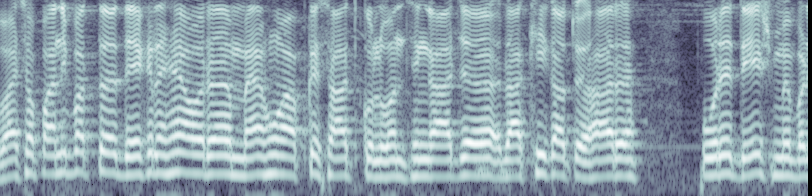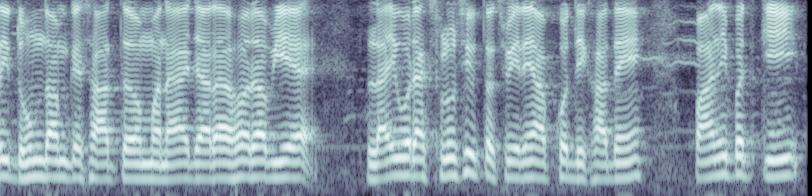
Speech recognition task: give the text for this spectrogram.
वॉइस ऑफ़ पानीपत देख रहे हैं और मैं हूँ आपके साथ कुलवंत सिंह। आज राखी का त्यौहार पूरे देश में बड़ी धूमधाम के साथ मनाया जा रहा है और अब ये लाइव और एक्सक्लूसिव तस्वीरें आपको दिखा दें। पानीपत की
